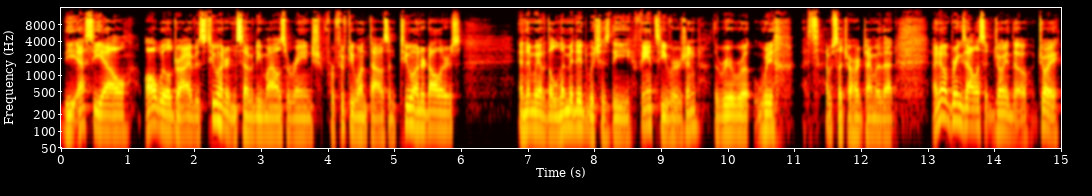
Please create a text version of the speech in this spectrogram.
The SEL all wheel drive is 270 miles of range for $51,200. And then we have the limited, which is the fancy version. The rear, we have such a hard time with that. I know it brings Allison joy though. Joy,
